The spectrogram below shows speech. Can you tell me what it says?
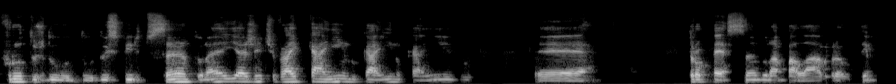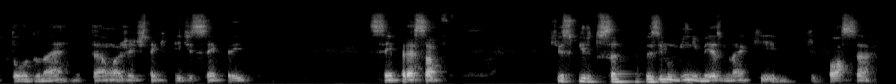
frutos do, do, do Espírito Santo, né? E a gente vai caindo, caindo, caindo, é, tropeçando na palavra o tempo todo, né? Então a gente tem que pedir sempre, sempre essa que o Espírito Santo nos ilumine mesmo, né? Que que possa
